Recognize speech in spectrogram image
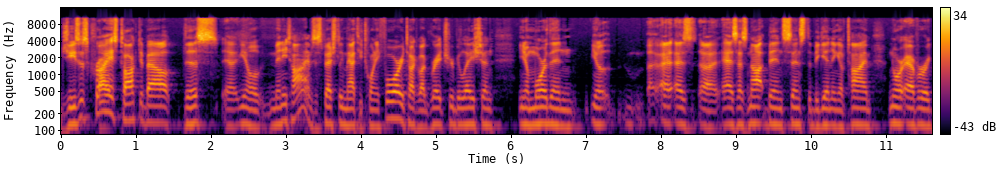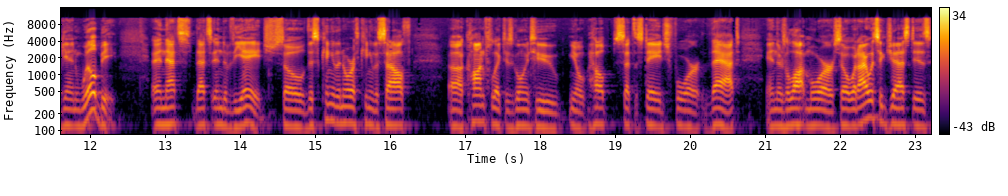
Jesus Christ talked about this, uh, you know, many times, especially Matthew 24. He talked about great tribulation, you know, more than, you know, as, uh, as has not been since the beginning of time, nor ever again will be. And that's, that's end of the age. So this king of the north, king of the south uh, conflict is going to, you know, help set the stage for that. And there's a lot more. So what I would suggest is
